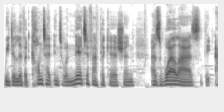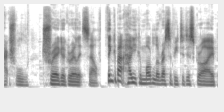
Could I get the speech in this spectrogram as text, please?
we delivered content into a native application as well as the actual Traeger grill itself. Think about how you can model a recipe to describe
